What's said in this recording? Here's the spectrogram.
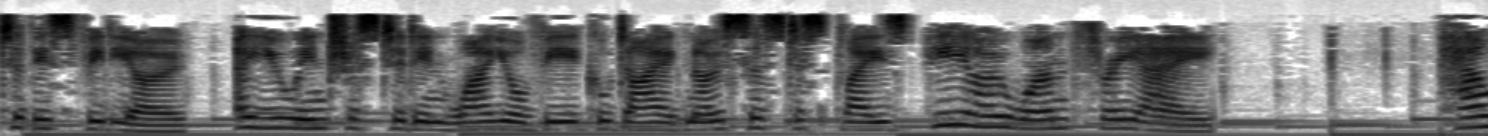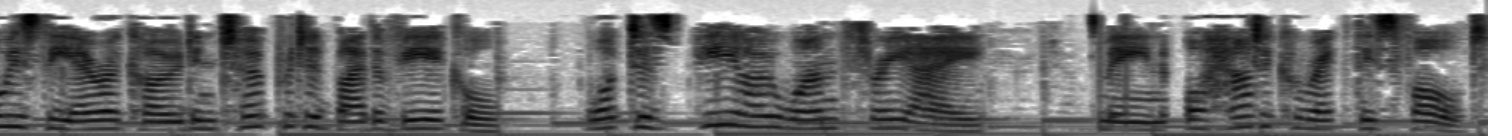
to this video. Are you interested in why your vehicle diagnosis displays P013A? How is the error code interpreted by the vehicle? What does P013A mean, or how to correct this fault?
